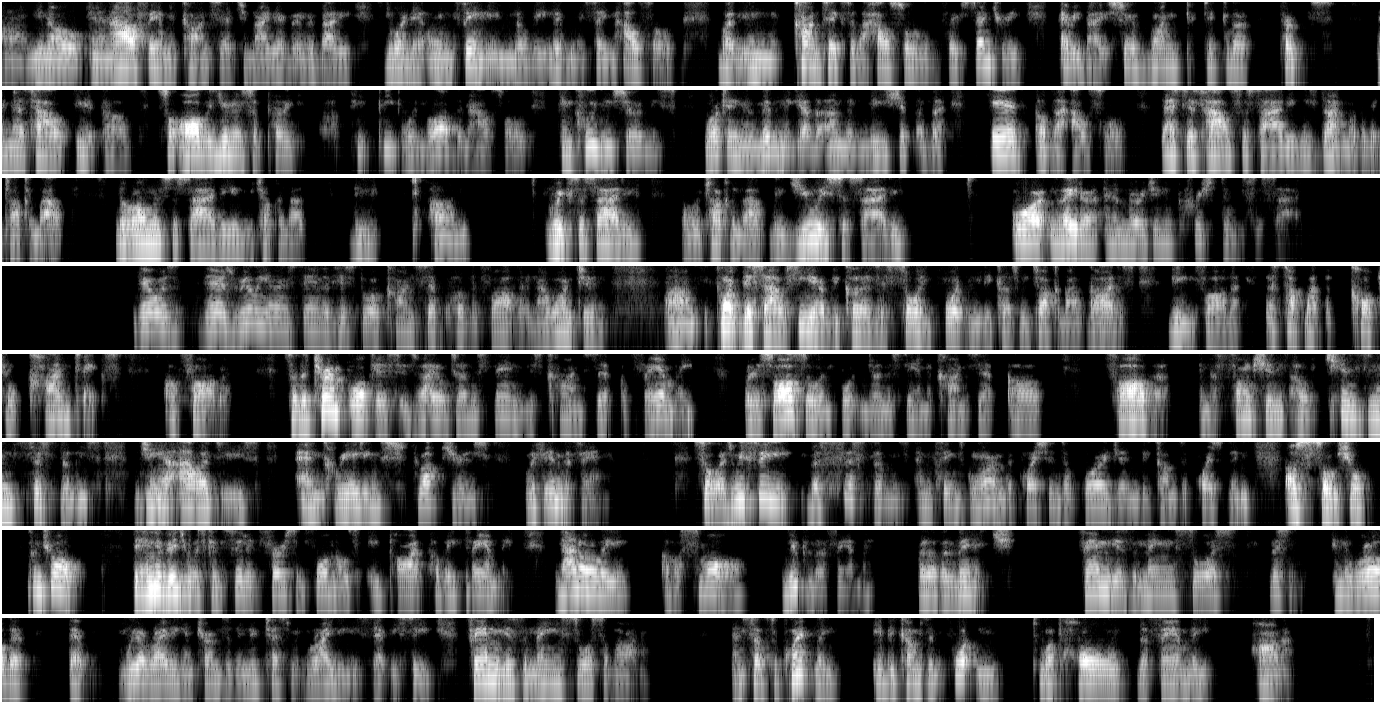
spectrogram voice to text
Um, you know, in our family concept, you might have everybody doing their own thing, even though they live in the same household. But in the context of a household of the first century, everybody served one particular purpose. And that's how it, uh, so all the units of per, uh, pe- people involved in the household, including servants, working and living together under the leadership of the head of the household. That's just how society was done, whether we're talking about the Roman society, we're talking about the um, Greek society, or we're talking about the Jewish society, or later an emerging Christian society. There was there's really an understanding of the historical concept of the father, and I want to um, point this out here because it's so important. Because we talk about God as being father, let's talk about the cultural context of father. So the term oikos is vital to understanding this concept of family, but it's also important to understand the concept of father and the function of kinsman systems, genealogies, and creating structures within the family. So as we see the systems and things going, the questions of origin becomes a question of social control. The individual is considered first and foremost a part of a family, not only of a small nuclear family, but of a lineage. Family is the main source. Listen, in the world that that we are writing in terms of the New Testament writings that we see, family is the main source of honor. And subsequently, it becomes important to uphold the family honor.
